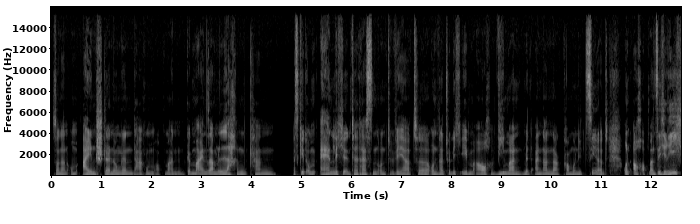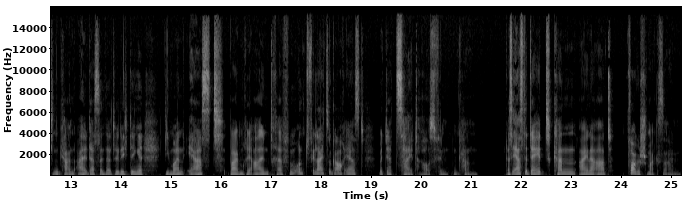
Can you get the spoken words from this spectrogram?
sondern um Einstellungen, darum, ob man gemeinsam lachen kann. Es geht um ähnliche Interessen und Werte und natürlich eben auch, wie man miteinander kommuniziert und auch, ob man sich riechen kann. All das sind natürlich Dinge, die man erst beim realen Treffen und vielleicht sogar auch erst mit der Zeit rausfinden kann. Das erste Date kann eine Art Vorgeschmack sein.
